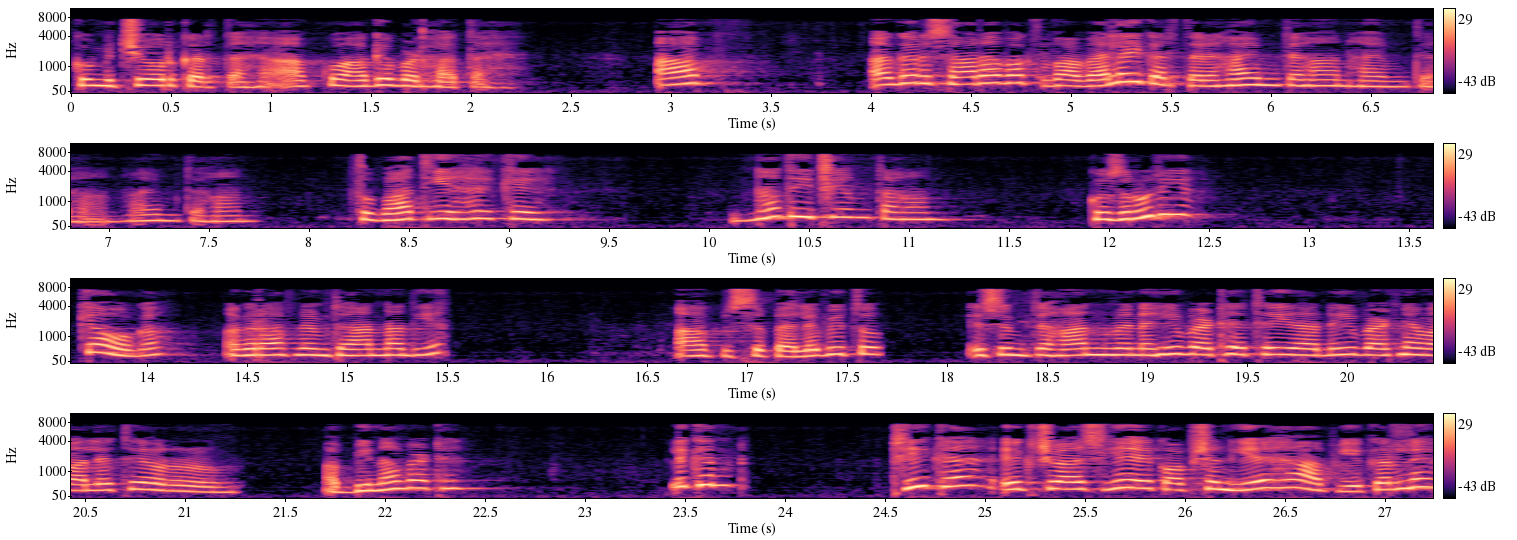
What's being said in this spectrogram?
کو میچور کرتا ہے، آپ کو آگے بڑھاتا ہے۔ آپ اگر سارا وقت واویلا ہی کرتے رہے ہائی امتحان ہائی امتحان ہائی امتحان، تو بات یہ ہے کہ نہ دیجیے امتحان، کوئی ضروری ہے؟ کیا ہوگا اگر آپ نے امتحان نہ دیا؟ آپ اس سے پہلے بھی تو اس امتحان میں نہیں بیٹھے تھے یا نہیں بیٹھنے والے تھے اور اب بھی نہ بیٹھے۔ لیکن ٹھیک ہے، ایک چوائس یہ، ایک آپشن یہ ہے، آپ یہ کر لیں۔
